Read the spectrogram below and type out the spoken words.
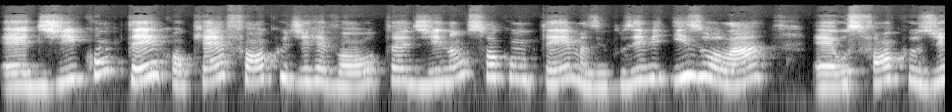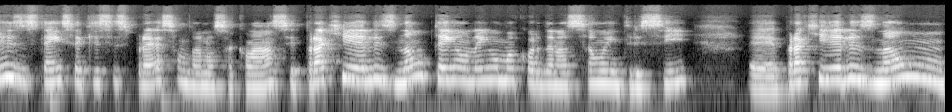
é, de conter qualquer foco de revolta, de não só conter, mas inclusive isolar é, os focos de resistência que se expressam da nossa classe, para que eles não tenham nenhuma coordenação entre si, é, para que eles não,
